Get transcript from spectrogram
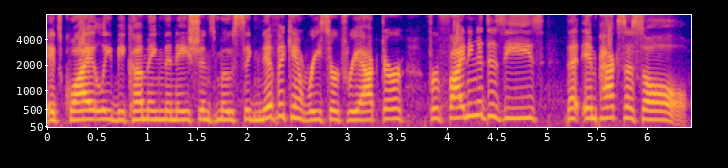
It's quietly becoming the nation's most significant research reactor for fighting a disease that impacts us all.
